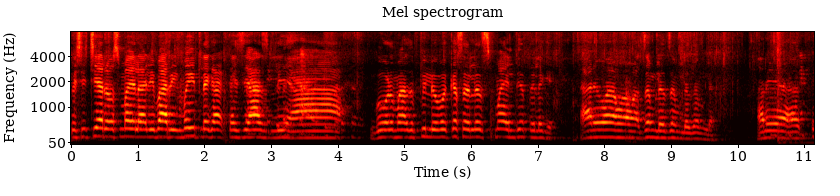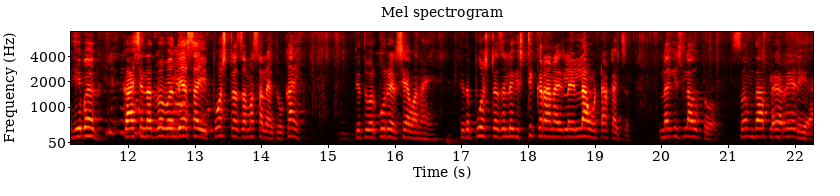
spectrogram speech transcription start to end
कशी चेहऱ्यावर स्माईल आली बारीक बघितलं का? कशी हसली. हा. गोड माझं पिल्लू बघ कसं स्माईल देतं लगे. अरे वा वा वा. जमलं जमलं जमलं. आणि हे बघ काशीनाथ बाबा देसाई पोस्टाचा मसाला आहे तो. काय? तिथवर कुरिअर सेवा नाही. तिथं पोस्टाचं लगेच स्टिकर आणायला लावून टाकायचं. लगेच लावतो. समजा आपल्या रेडिया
